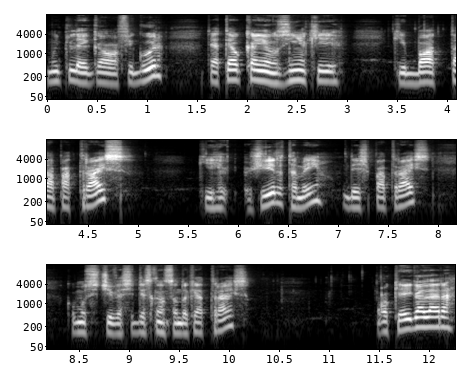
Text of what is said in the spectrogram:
muito legal a figura. Tem até o canhãozinho aqui que bota para trás, que gira também, deixa para trás, como se estivesse descansando aqui atrás. Ok, galera?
